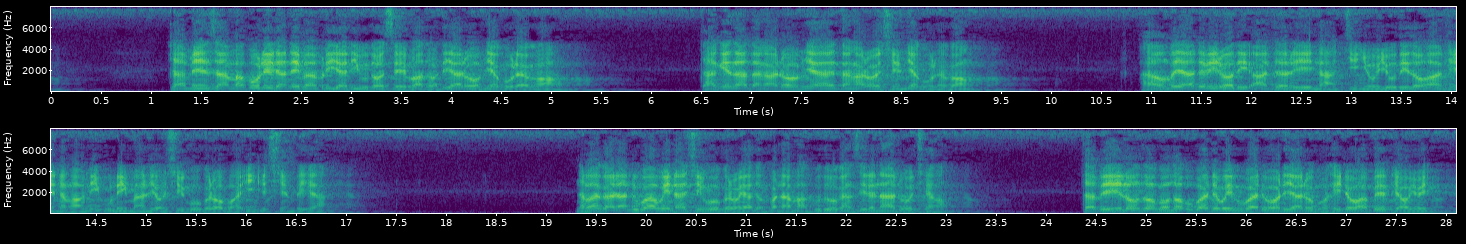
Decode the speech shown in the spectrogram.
ဓမ္မင်သမဖို့လေးတာနိဗ္ဗာန်ပရိယတိဟုသောဆေပါသောတရားတော်မြတ်ကိုလည်းကောင်းတန်ခင်စတန်ဃာတော်မြတ်တန်ဃာတော်ရှင်မြတ်ကိုလည်းကောင်းအဟံဘုရားတပည့်တော်သည်အာဒရိနာကြီးညိုယိုသေးသောအဖြစ်နမမိဥနိမ့်မှန်လျော့ရှိကိုကြောပါဤအရှင်ဘုရားနမကာရနုဘဝေနရှိဝကရောရသောပဏာမကုသိုလ်ကံစေရနာတို့ကြောင့်တဗ္ဗေလုံးစုံကုန်သောဥပဒဝေဥပဒဝတရားတို့ကိုဟိတဝပေပြောင်း၍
